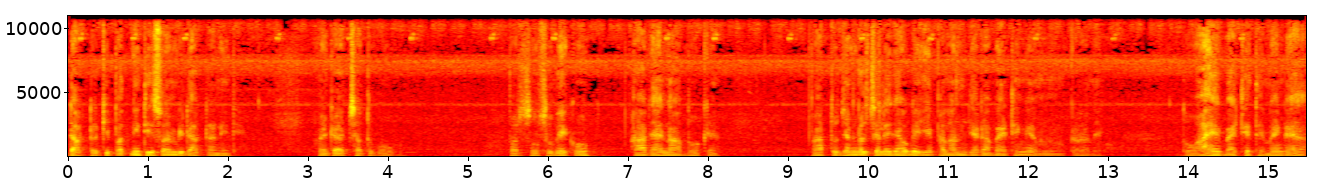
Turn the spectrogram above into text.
डॉक्टर की पत्नी थी, स्वयं भी डॉक्टर नहीं थी। मैं क्या अच्छा तो वो परसों सुबह को आ जाए ना धो के आप तो जंगल चले जाओगे, ये फलानी जगह बैठेंगे, हम करा देंगे। तो आए, बैठे थे, मैं गया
